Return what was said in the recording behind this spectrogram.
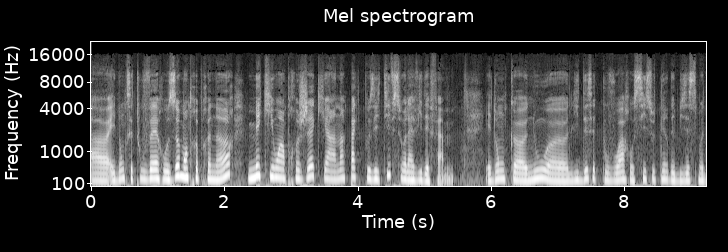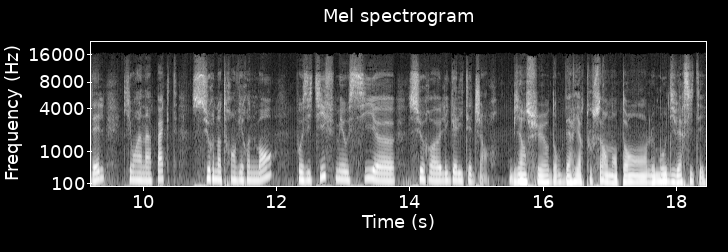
Euh, et donc, c'est ouvert aux hommes entrepreneurs, mais qui ont un projet qui a un impact positif sur la vie des femmes. Et donc, euh, nous, l'idée, c'est de pouvoir aussi soutenir des business models qui ont un impact sur notre environnement positif, mais aussi sur l'égalité de genre. Bien sûr, donc derrière tout ça, on entend le mot diversité.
